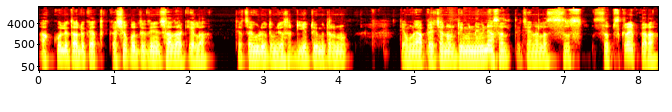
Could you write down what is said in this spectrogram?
अकोले तालुक्यात कशा पद्धतीने साजरा केला त्याचा व्हिडिओ तुमच्यासाठी येतो आहे मित्रांनो. त्यामुळे आपल्या चॅनल तुम्ही नवीन असाल तर चॅनलला सबस सबस्क्राईब करा.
